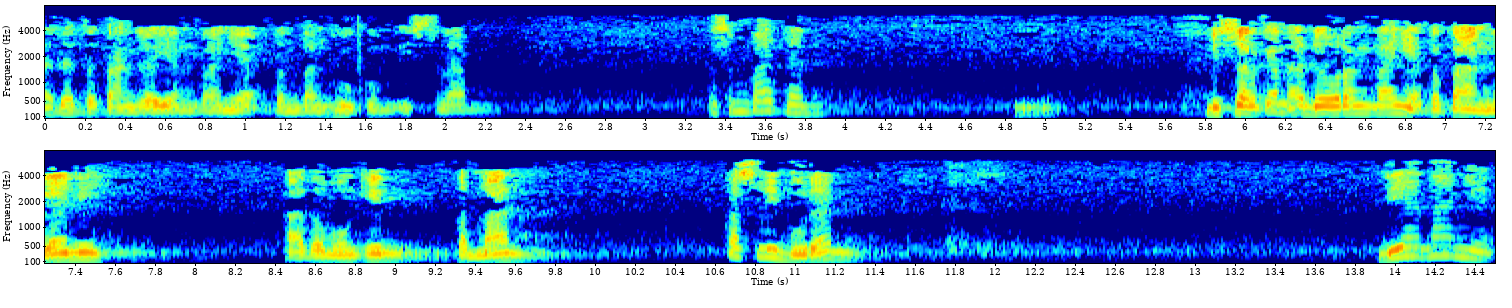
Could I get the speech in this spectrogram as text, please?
ada tetangga yang tanya tentang hukum Islam kesempatan ya. misalkan ada orang tanya tetangga nih atau mungkin teman pas liburan dia nanya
